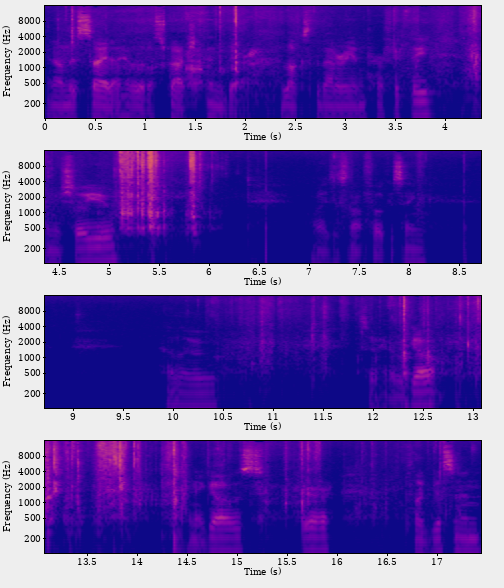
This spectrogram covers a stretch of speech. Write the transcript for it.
And on this side, I have a little scratch and there locks the battery in perfectly. Let me show you. Why is this not focusing? Hello. So here we go. And it goes here. Plug this in.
